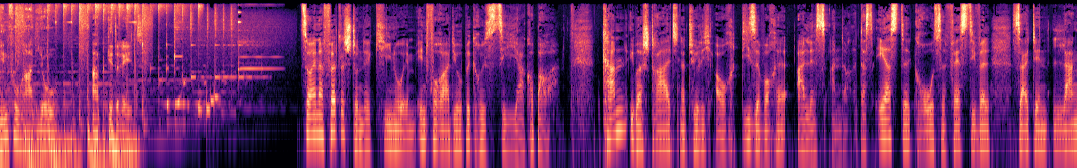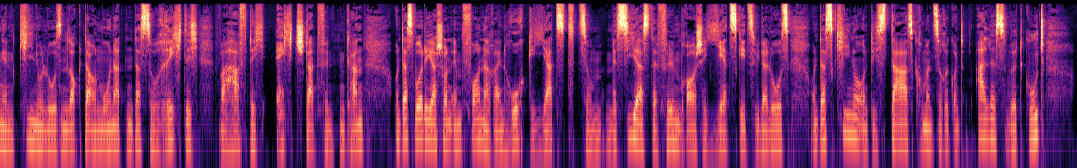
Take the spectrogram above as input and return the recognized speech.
Inforadio abgedreht. Zu einer Viertelstunde Kino im Inforadio begrüßt sie Jakob Bauer. Kann überstrahlt natürlich auch diese Woche alles andere. Das erste große Festival seit den langen kinolosen Lockdown-Monaten, das so richtig, wahrhaftig, echt stattfinden kann. Und das wurde ja schon im Vornherein hochgejatzt zum Messias der Filmbranche. Jetzt geht's wieder los. Und das Kino und die Stars kommen zurück und alles wird gut.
